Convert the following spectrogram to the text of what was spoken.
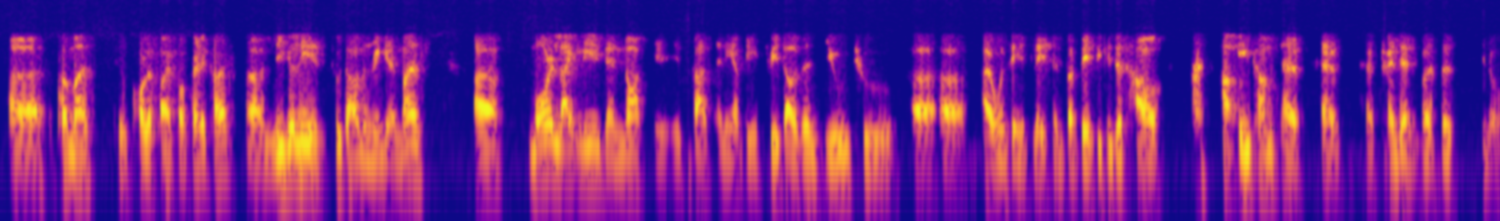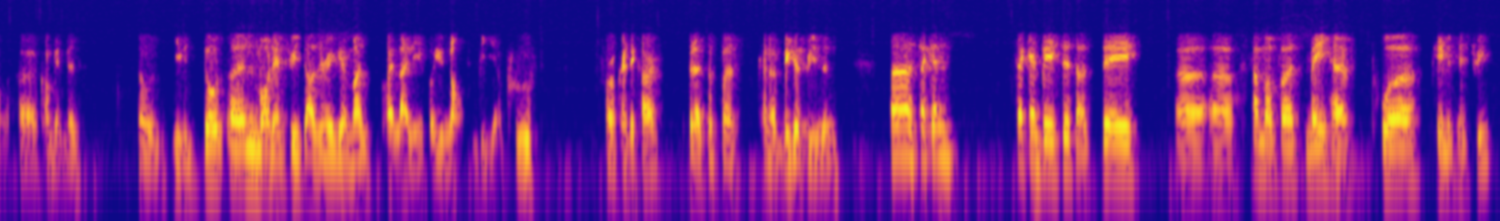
uh, per month to qualify for credit card. Uh, legally, it's two thousand ringgit a month. More likely than not, it, it, starts ending up being three thousand due to I won't say inflation, but basically just how how incomes have have, have trended versus you know commitments. So if you don't earn more than three thousand ringgit a month, quite likely for you not to be approved for a credit card. So that's the first kind of biggest reason. second, second basis, I'd say uh, uh, some of us may have poor payment history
